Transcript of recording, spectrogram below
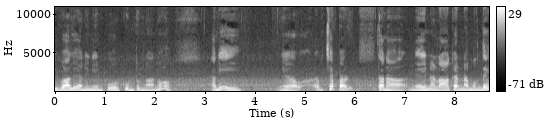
ఇవ్వాలి అని నేను కోరుకుంటున్నాను అని చెప్పాడు. తన నేను నాకన్నా ముందే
